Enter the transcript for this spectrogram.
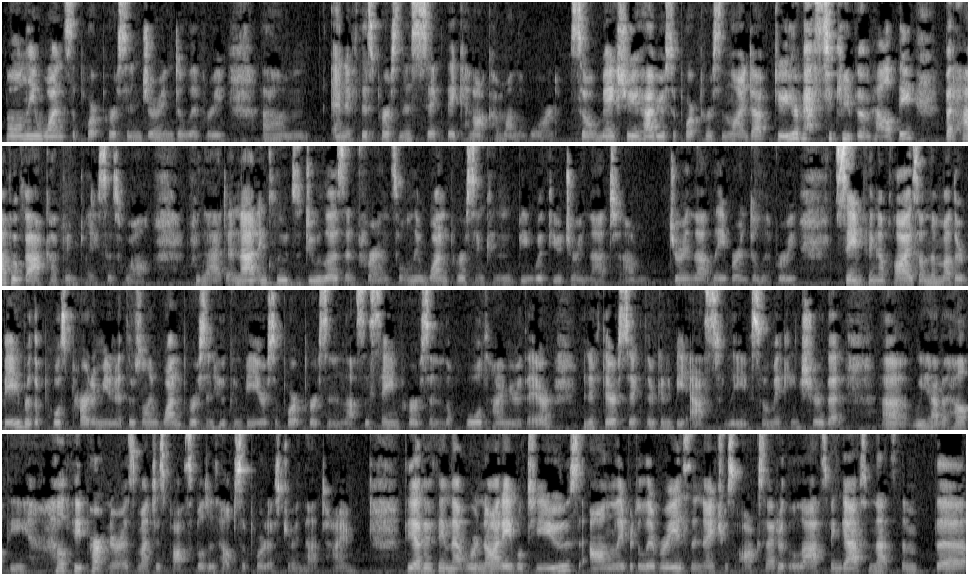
only one support person during delivery. Um, and if this person is sick, they cannot come on the ward. So make sure you have your support person lined up. Do your best to keep them healthy, but have a backup in place as well for that. And that includes doulas and friends. Only one person can be with you during that um, during that labor and delivery. Same thing applies on the mother babe or the postpartum unit. There's only one person who can be your support person, and that's the same person the whole time you're there. And if they're sick, they're going to be asked to leave. So making sure that uh, we have a healthy healthy partner as much as possible to help support us during that time. The other thing that we're not able to use on labor delivery is the nitrous oxide or the laughing gas, and that's the, the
